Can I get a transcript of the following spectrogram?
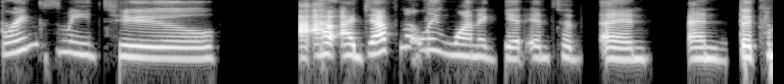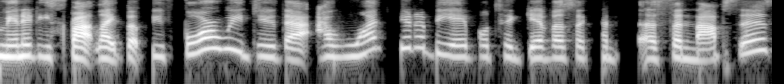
brings me to i, I definitely want to get into and and the community spotlight but before we do that i want you to be able to give us a, a synopsis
